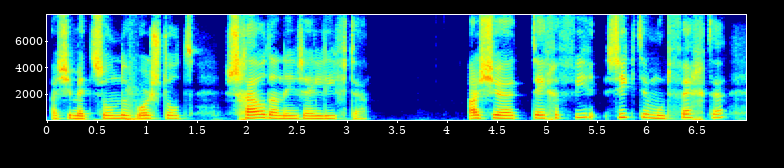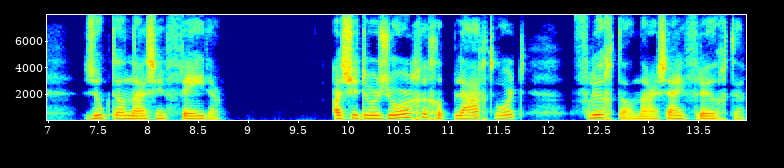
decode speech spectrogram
Als je met zonde worstelt, schuil dan in zijn liefde. Als je tegen ziekte moet vechten, zoek dan naar zijn vrede. Als je door zorgen geplaagd wordt, vlucht dan naar zijn vreugde.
